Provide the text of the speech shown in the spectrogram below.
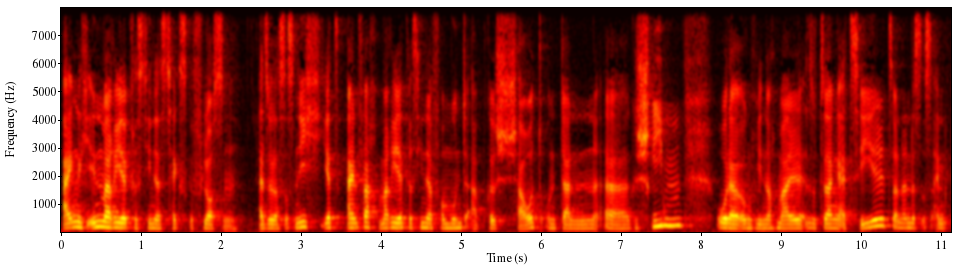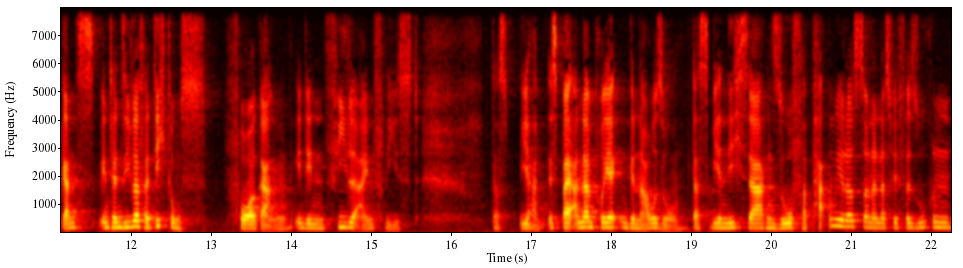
eigentlich in Maria Christinas Text geflossen. Also das ist nicht jetzt einfach Maria Christina vom Mund abgeschaut und dann äh, geschrieben oder irgendwie nochmal sozusagen erzählt, sondern das ist ein ganz intensiver Verdichtungsvorgang, in den viel einfließt. Das ja, ist bei anderen Projekten genauso, dass wir nicht sagen, so verpacken wir das, sondern dass wir versuchen,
